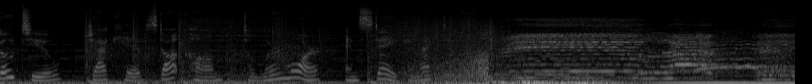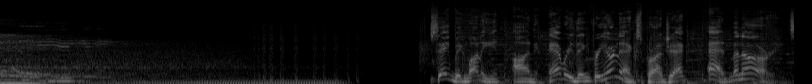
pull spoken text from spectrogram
Go to jackhibbs.com to learn more and stay connected. Save big money on everything for your next project at Menards.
